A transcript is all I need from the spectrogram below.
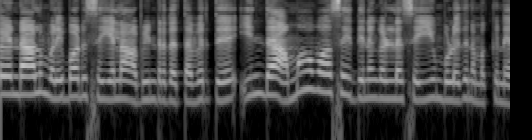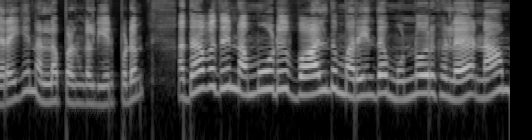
வேண்டாலும் வழிபாடு செய்யலாம் அப்படின்றத தவிர்த்து இந்த அமாவாசை தினங்களில் செய்யும் பொழுது நமக்கு நிறைய நல்ல பலன்கள் ஏற்படும். அதாவது நம்மோடு வாழ்ந்து மறைந்த முன்னோர்களை நாம்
